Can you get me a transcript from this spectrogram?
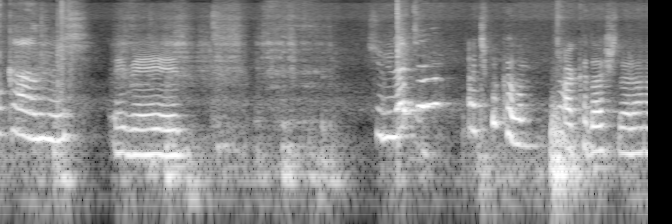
Bu kalmış. Evet. Şimdi açalım. Aç bakalım arkadaşlara.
